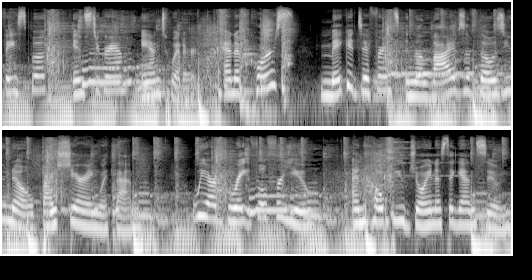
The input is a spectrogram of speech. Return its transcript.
Facebook, Instagram, and Twitter. And of course, make a difference in the lives of those you know by sharing with them. We are grateful for you and hope you join us again soon.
